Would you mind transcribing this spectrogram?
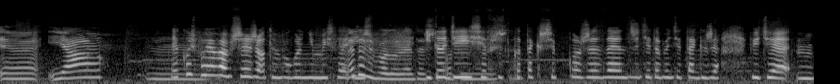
e, ja... mm, Jakoś powiem wam szczerze, że o tym w ogóle nie myślę Ja i... też w ogóle też I to dzieje się nie wszystko tak szybko, że znając życie to będzie tak, że wiecie, mm,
